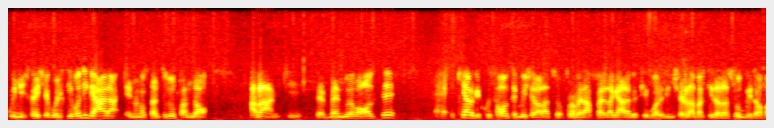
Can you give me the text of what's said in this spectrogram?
quindi fece quel tipo di gara e nonostante tutto andò avanti per ben due volte. È chiaro che questa volta invece la Lazio proverà a fare la gara perché vuole vincere la partita da subito.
